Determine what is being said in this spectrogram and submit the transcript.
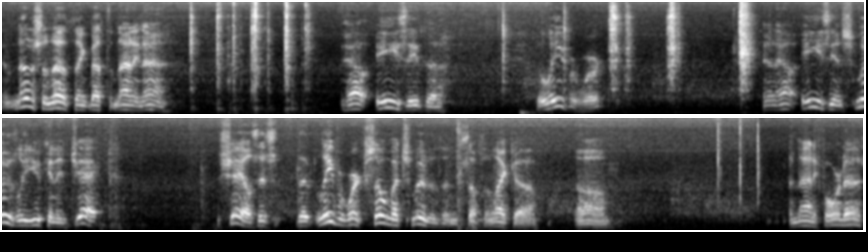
Notice another thing about the 99. How easy the, the lever works and how easy and smoothly you can eject the shells. It's, the lever works so much smoother than something like a, um, a 94 does.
